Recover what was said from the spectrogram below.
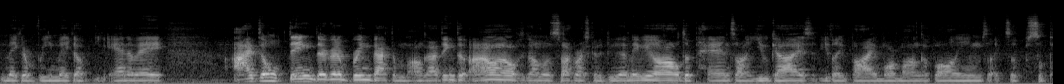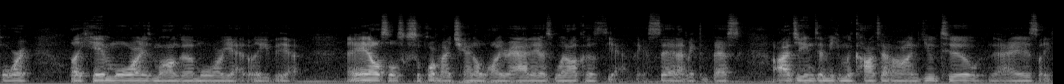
make a remake of the anime I don't think they're gonna bring back the manga. I think the, I don't know if Gamon Sakurai's gonna do that. Maybe it all depends on you guys. If you like buy more manga volumes, like to support like him more and his manga more. Yeah, like yeah, and also support my channel while you're at it as well. Cause yeah, like I said, I make the best Aji and Demi Human content on YouTube. That is like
